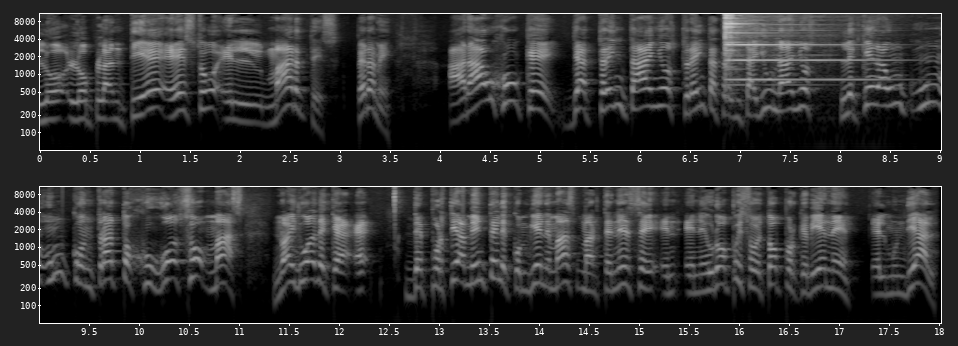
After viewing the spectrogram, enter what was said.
Lo, lo planteé esto el martes. Espérame. Araujo, que ya 30 años, 30, 31 años, le queda un, un- contrato jugoso más. No hay duda de que eh, deportivamente le conviene más mantenerse en, en Europa y sobre todo porque viene el Mundial.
